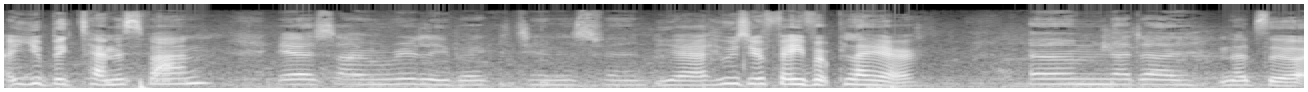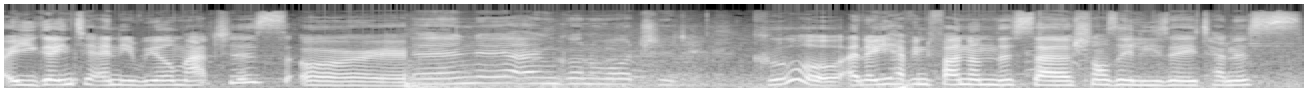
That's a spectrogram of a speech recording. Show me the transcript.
Are you a big tennis fan? yes, I'm really big tennis fan. Yeah. Who's your favourite player? Um, Nadal. Nadzo. Are you going to any real matches or? Uh, no, I'm gonna watch it. Cool. And are you're having fun on this uh, Champs Elysees tennis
